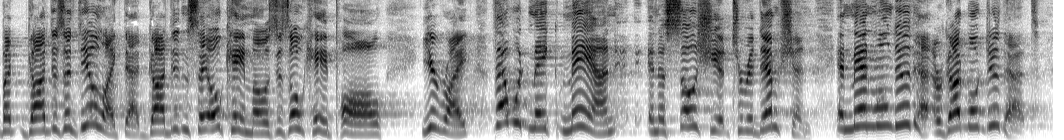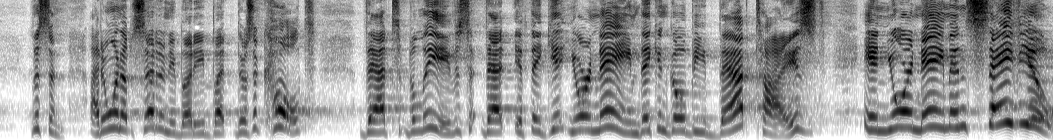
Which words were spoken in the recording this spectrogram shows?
But God doesn't deal like that. God didn't say, okay, Moses, okay, Paul, you're right. That would make man an associate to redemption. And man won't do that, or God won't do that. Listen, I don't want to upset anybody, but there's a cult that believes that if they get your name, they can go be baptized in your name and save you.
